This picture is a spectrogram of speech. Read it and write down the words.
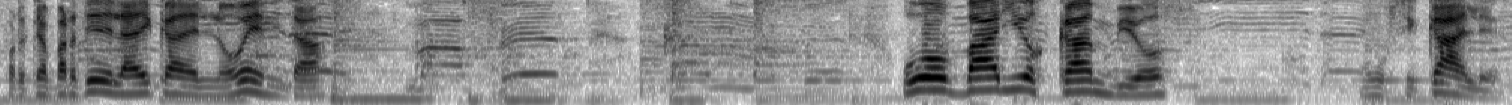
Porque a partir de la década del 90 hubo varios cambios musicales.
